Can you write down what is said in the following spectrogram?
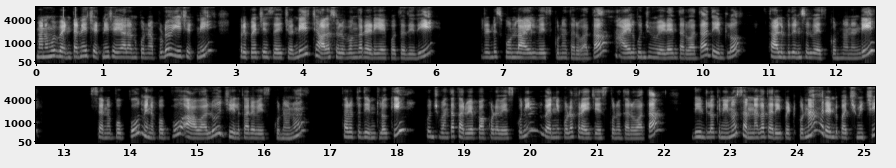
మనము వెంటనే చట్నీ చేయాలనుకున్నప్పుడు ఈ చట్నీ ప్రిపేర్ చేసేయచ్చండి. చాలా సులభంగా రెడీ అయిపోతుంది ఇది. రెండు స్పూన్ల ఆయిల్ వేసుకున్న తర్వాత ఆయిల్ కొంచెం వేడైన తర్వాత దీంట్లో తాలింపు దినుసులు వేసుకుంటున్నానండి. శనగపప్పు మినపప్పు ఆవాలు జీలకర్ర వేసుకున్నాను. తర్వాత దీంట్లోకి కొంచెం అంతా కరివేపాకు కూడా వేసుకుని ఇవన్నీ కూడా ఫ్రై చేసుకున్న తర్వాత దీంట్లోకి నేను సన్నగా తరిగి పెట్టుకున్న రెండు పచ్చిమిర్చి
